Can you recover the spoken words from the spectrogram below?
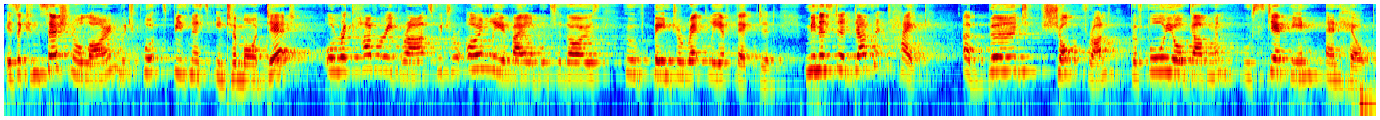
is a concessional loan which puts business into more debt or recovery grants which are only available to those who have been directly affected. Minister, does it take a burnt shopfront before your government will step in and help?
